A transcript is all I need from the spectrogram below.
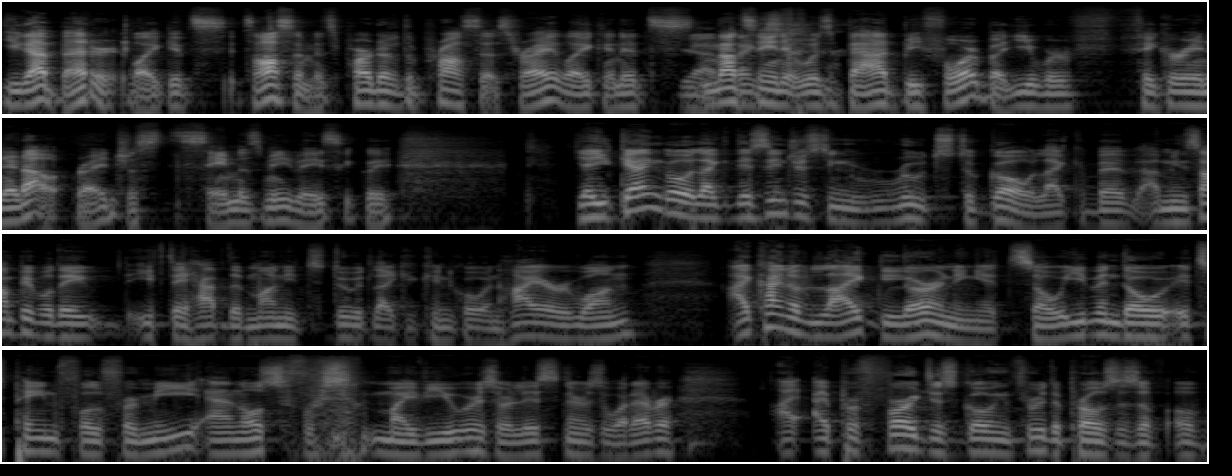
you got better. Like it's it's awesome. It's part of the process, right? Like, and it's yeah, I'm not thanks. saying it was bad before, but you were figuring it out, right? Just same as me, basically. Yeah, you can go like there's interesting routes to go. Like, I mean, some people they if they have the money to do it, like you can go and hire one. I kind of like learning it. So even though it's painful for me and also for my viewers or listeners or whatever, I, I prefer just going through the process of, of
